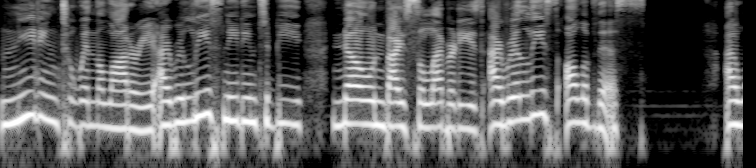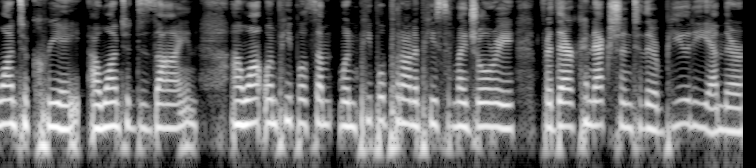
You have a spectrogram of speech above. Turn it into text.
needing to win the lottery. I release needing to be known by celebrities. I release all of this. I want to create. I want to design. I want when people some when people put on a piece of my jewelry for their connection to their beauty and their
